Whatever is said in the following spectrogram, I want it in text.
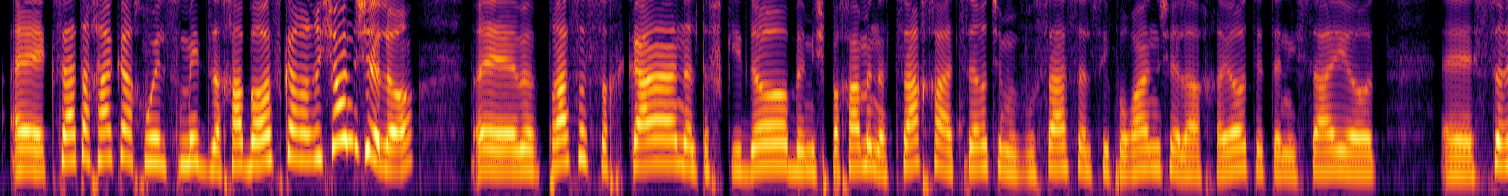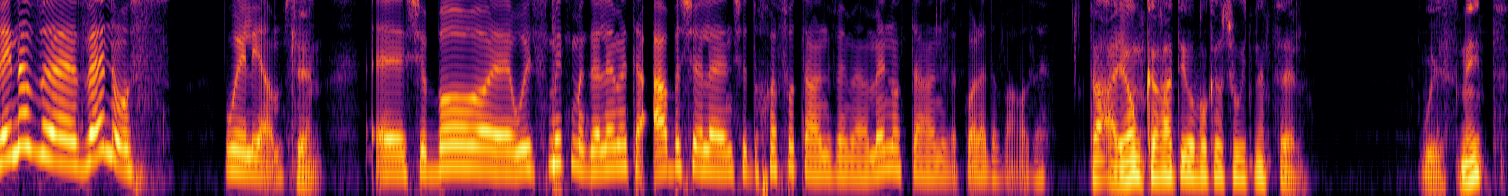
אה, קצת אחר כך וויל סמית זכה באוסקר הראשון שלו. אה, פרס השחקן על תפקידו במשפחה מנצחת, סרט שמבוסס על סיפורן של האחיות הטניסאיות, אה, סרינה וונוס וויליאמס. כן. אה, שבו וויל סמית מגלם את האבא שלהן שדוחף אותן ומאמן אותן וכל הדבר הזה. טוב, היום קראתי בבוקר שהוא התנצל. וויל סמית,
